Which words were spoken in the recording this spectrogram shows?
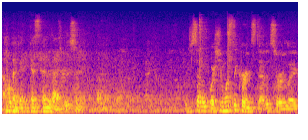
I hope I get, it gets standardized really soon. I just have a question. What's the current status, or like,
